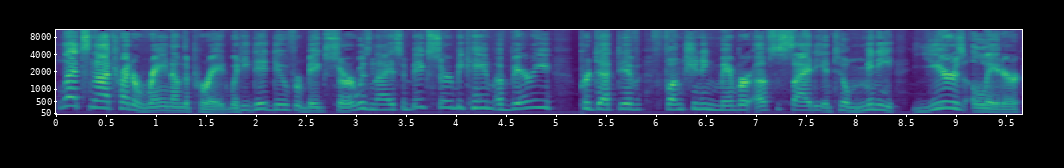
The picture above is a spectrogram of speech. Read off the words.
let's not try to rain on the parade. What he did do for Big Sir was nice, and Big Sir became a very productive, functioning member of society until many years later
